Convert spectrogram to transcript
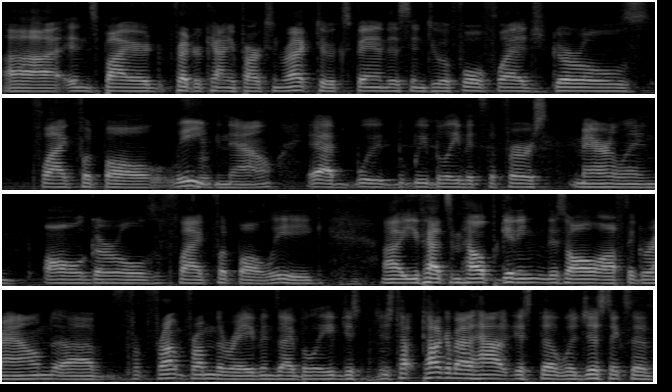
uh, inspired Frederick County Parks and Rec to expand this into a full-fledged girls flag football league. Now, yeah, we we believe it's the first Maryland all-girls flag football league. Uh, you've had some help getting this all off the ground uh, from from the Ravens, I believe. Just just talk, talk about how just the logistics of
